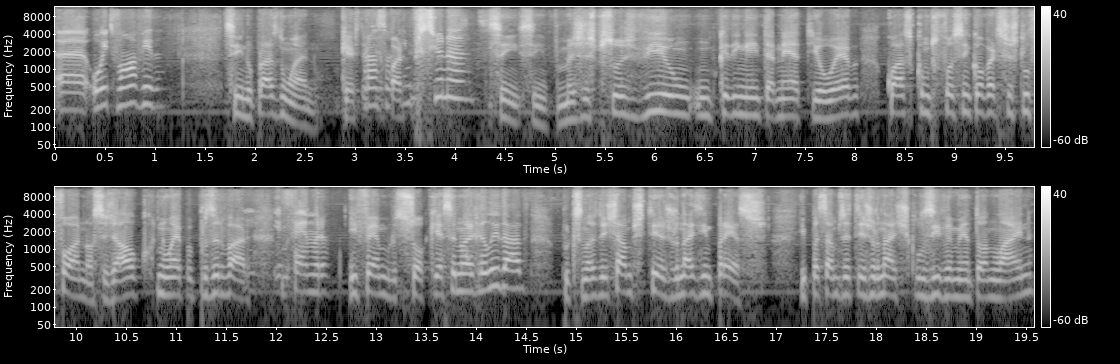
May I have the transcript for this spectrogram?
eh, 8 vão à vida. Sim, no prazo de um ano. Que esta Prazo, é a parte... Impressionante. Sim, sim. Mas as pessoas viam um bocadinho a internet e a web quase como se fossem conversas de telefone, ou seja, algo que não é para preservar. Efêmero. Efêmero, só que essa não é a realidade. Porque se nós deixarmos de ter jornais impressos e passarmos a ter jornais exclusivamente online,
